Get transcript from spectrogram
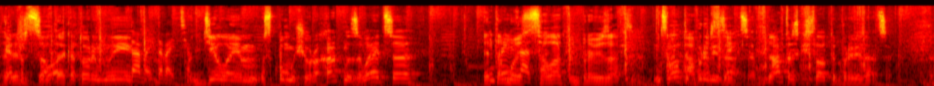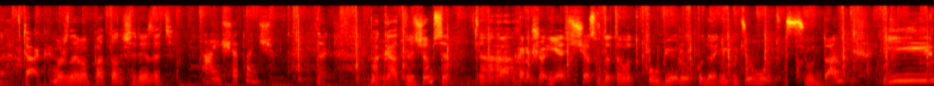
этот Режется салат, вот так. который мы Давай, давайте. делаем с помощью рахат, называется Это мой Импровизация. салат импровизация. салат Авторский. импровизация. Да. Авторский салат импровизация. Да. Так. Можно его потоньше резать. А, еще тоньше. Так, пока отвлечемся. а, Так, хорошо, я сейчас вот это вот уберу куда-нибудь вот сюда. И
